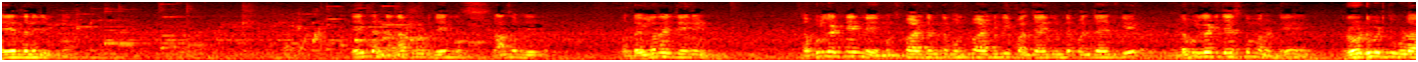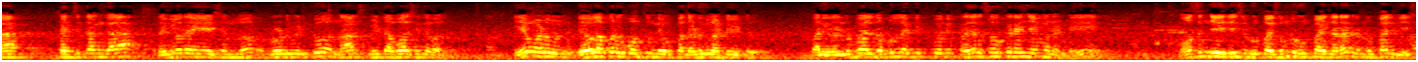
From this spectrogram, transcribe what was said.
చేయొద్దని చెప్పిన. చేయొద్దండి అన్అప్రూవ్డ్ చేయొద్దు. ట్రాన్స్ఫర్ చేయొద్దు. వాళ్ళు రెగ్యులరైజ్ చేయండి. డబ్బులు కట్టినండి మున్సిపాలిటీ ఉంటే మున్సిపాలిటీకి పంచాయతీ ఉంటే పంచాయతీకి డబ్బులు కట్టి చేసుకోమనండి. రోడ్డు విడుతు కూడా ఖచ్చితంగా రెగ్యులరైజేషన్లో రోడ్డు విడుతు నాన్స్ మీట్ అవ్వాల్సిందే వాళ్ళు. ఏం వాడు డెవలపర్కి పోతుంది ఒక పది అడుగులు అటు ఇటు. వానికి రెండు రూపాయలు డబ్బులు తగ్గించుకొని ప్రజల సౌకర్యం చేయమనండి. మోసం చేసేసి రూపాయి సొమ్ము రూపాయిన్నర రెండు రూపాయలు చేసి?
